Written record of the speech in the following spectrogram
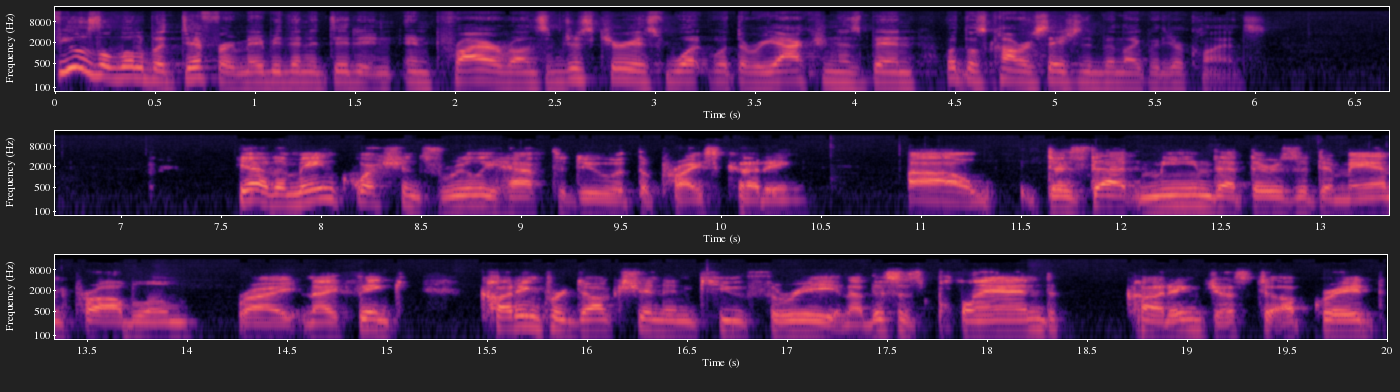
feels a little bit different maybe than it did in, in prior runs. I'm just curious what, what the reaction has been, what those conversations have been like with your clients. Yeah, the main questions really have to do with the price cutting. Uh, does that mean that there's a demand problem, right? And I think cutting production in Q3, now this is planned cutting just to upgrade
